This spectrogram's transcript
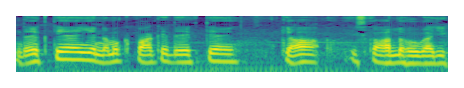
देखते हैं, ये नमक पा के देखते हैं, क्या इसका हल होगा जी।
